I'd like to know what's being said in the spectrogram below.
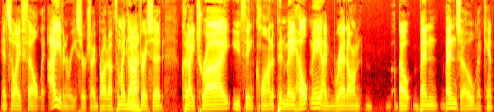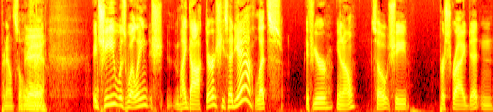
And so I felt like I even researched. I brought up to my doctor. I said, "Could I try? You think Klonopin may help me?" I read on about ben benzo. I can't pronounce the whole Yeah, thing. yeah. And she was willing. She, my doctor. She said, "Yeah, let's. If you're, you know." So she prescribed it, and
